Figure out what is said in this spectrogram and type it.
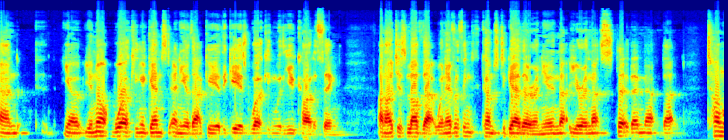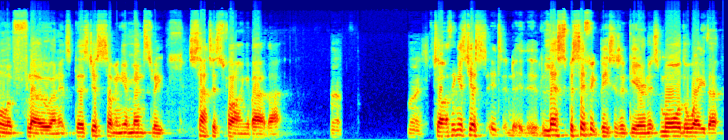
and you know you're not working against any of that gear. The gear's working with you, kind of thing. And I just love that when everything comes together, and you're in that you're in that st- then that that tunnel of flow, and it's there's just something immensely satisfying about that. Nice. So I think it's just it's less specific pieces of gear, and it's more the way that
